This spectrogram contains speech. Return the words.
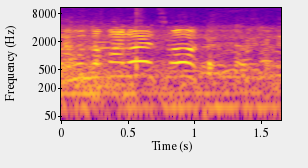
Segundo palo, eso.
